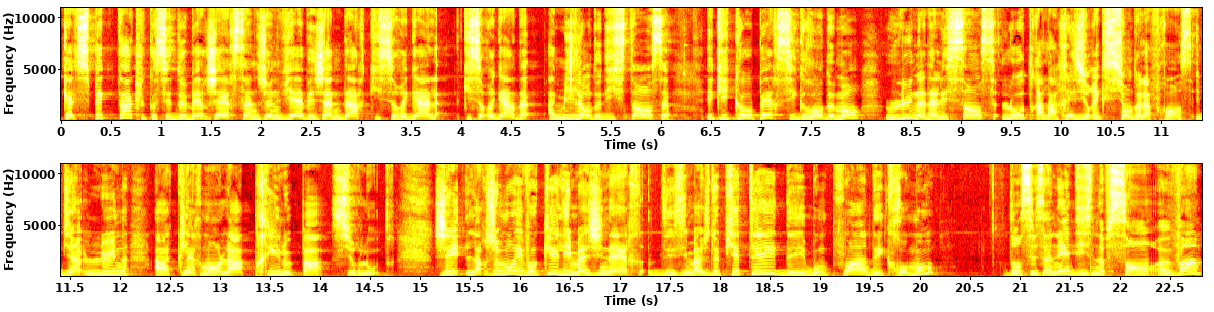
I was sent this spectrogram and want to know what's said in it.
quel spectacle que ces deux bergères, Sainte Geneviève et Jeanne d'Arc, qui se, qui se regardent à mille ans de distance et qui coopèrent si grandement, l'une à la naissance, l'autre à la résurrection de la France. Eh bien, l'une a clairement là pris le pas sur l'autre. J'ai largement évoqué l'imaginaire des images de piété, des bons points, des chromos. Dans ces années 1920,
